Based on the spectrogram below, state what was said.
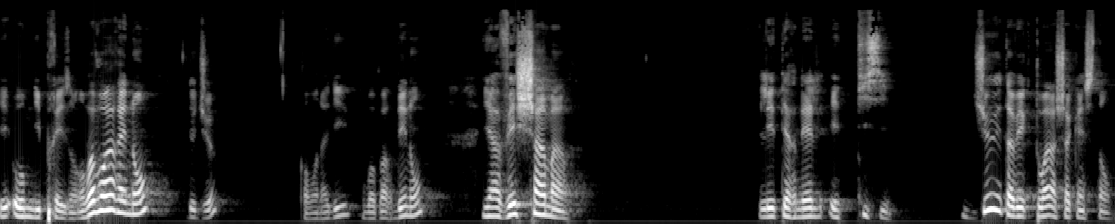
est omniprésent. On va voir un nom de Dieu, comme on a dit, on va voir des noms. Yahvé Shama. L'Éternel est ici. Dieu est avec toi à chaque instant.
